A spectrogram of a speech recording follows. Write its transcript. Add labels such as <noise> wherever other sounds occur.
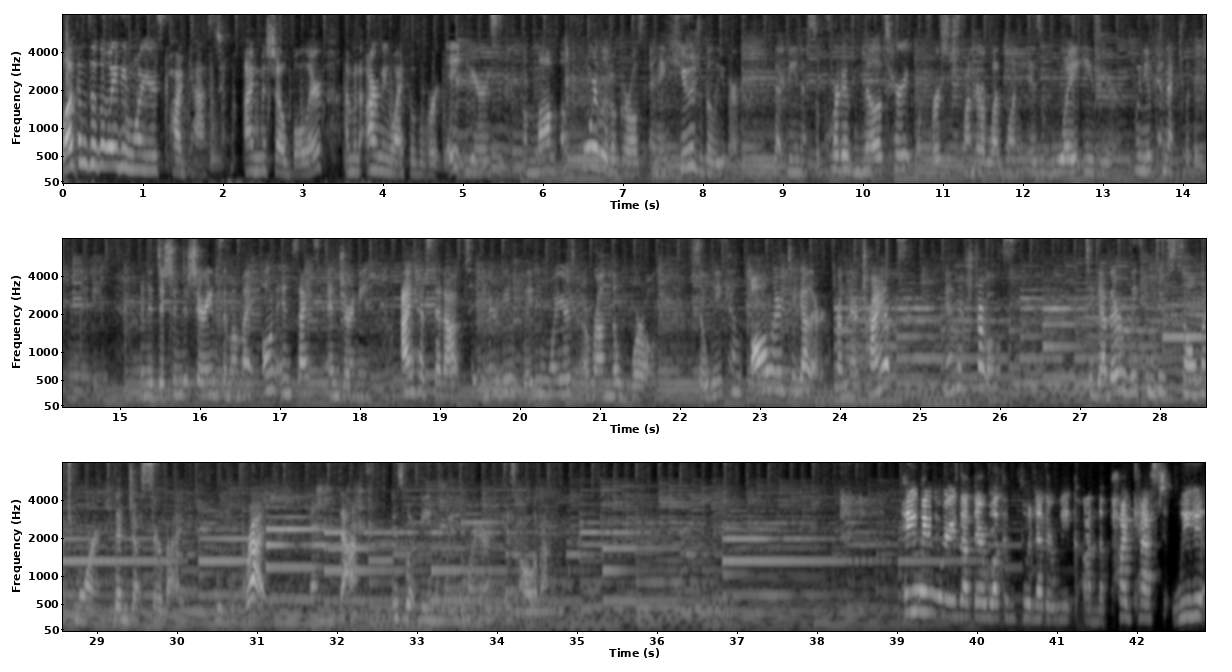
Welcome to the Waiting Warriors podcast. I'm Michelle Bowler. I'm an Army wife of over eight years, a mom of four little girls, and a huge believer that being a supportive military or first responder loved one is way easier when you connect with the community. In addition to sharing some of my own insights and journey, I have set out to interview waiting warriors around the world so we can all learn together from their triumphs and their struggles. Together, we can do so much more than just survive. We can thrive. And that is what being a waiting warrior is all about. Hey, waiting warriors out there, welcome to another week on the podcast. We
